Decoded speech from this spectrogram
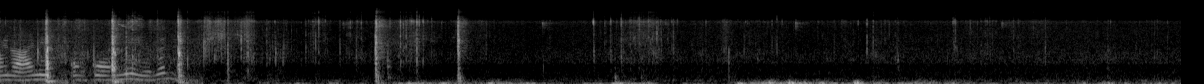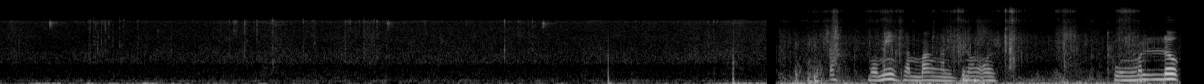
มอยร้ายนี่กองกองนี่เลยเว้นอะบ่มีสำบังหันพี่น้องเอ้ยถุงมันเลิก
